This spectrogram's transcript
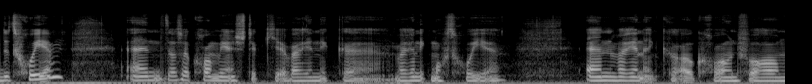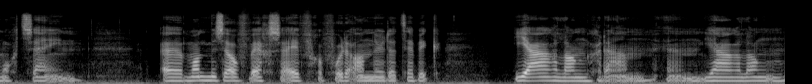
doet groeien. En het was ook gewoon weer een stukje waarin ik, waarin ik mocht groeien. En waarin ik ook gewoon vooral mocht zijn. Want mezelf wegcijferen voor de ander, dat heb ik jarenlang gedaan. En jarenlang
